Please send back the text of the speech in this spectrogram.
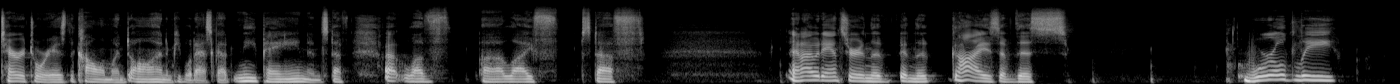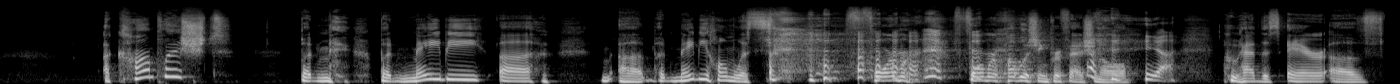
territory as the column went on, and people would ask about knee pain and stuff, uh, love uh, life stuff, and I would answer in the in the guise of this worldly, accomplished, but but maybe uh, uh, but maybe homeless former former publishing professional yeah. who had this air of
